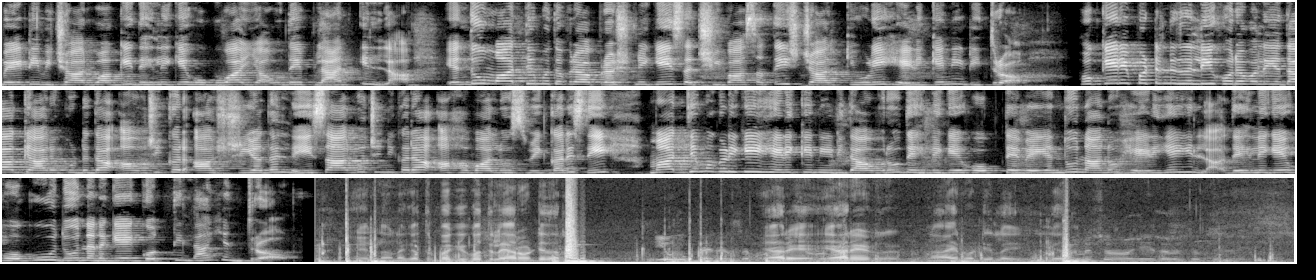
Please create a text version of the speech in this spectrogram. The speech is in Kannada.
ಭೇಟಿ ವಿಚಾರವಾಗಿ ದೆಹಲಿಗೆ ಹೋಗುವ ಯಾವುದೇ ಪ್ಲಾನ್ ಇಲ್ಲ ಎಂದು ಮಾಧ್ಯಮದವರ ಪ್ರಶ್ನೆಗೆ ಸಚಿವ ಸತೀಶ್ ಜಾರಕಿಹೊಳಿ ಹೇಳಿಕೆ ನೀಡಿದ್ರು. ಹೊಕ್ಕೇರಿ ಪಟ್ಟಣದಲ್ಲಿ ಹೊರವಲಯದ ಕ್ಯಾರಗುಡ್ಡದ ಔಜಿಕರ್ ಆಶ್ರಯದಲ್ಲಿ ಸಾರ್ವಜನಿಕರ ಅಹವಾಲು ಸ್ವೀಕರಿಸಿ ಮಾಧ್ಯಮಗಳಿಗೆ ಹೇಳಿಕೆ ನೀಡಿದ ಅವರು, ದೆಹಲಿಗೆ ಹೋಗ್ತೇವೆ ಎಂದು ನಾನು ಹೇಳಿಯೇ ಇಲ್ಲ. ದೆಹಲಿಗೆ ಹೋಗುವುದು ನನಗೆ ಗೊತ್ತಿಲ್ಲ ಎಂದರು. ನೀವು ಹೋಗ್ತಾ ಇದ್ದಾರೆ ಸರ್? ಯಾರೇ ಯಾರು ಹೇಳ್ರಿ. ನಾ ಏನು ಹೊಂಟಿಲ್ಲ ಇಲ್ಲಿ ಪರಮೇಶ್ವರ್ ಅವರು ಹೇಳಿದ್ದಾರೆ sir Delhi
